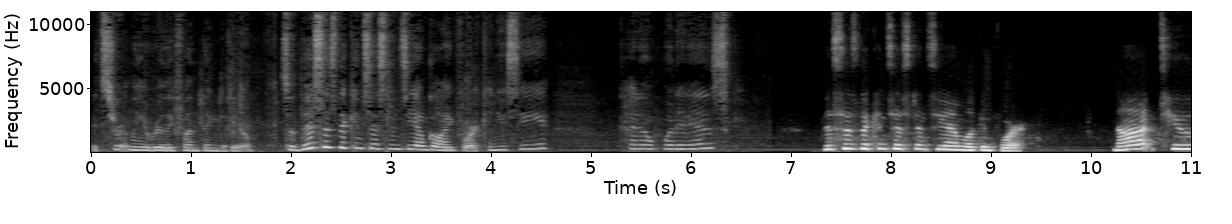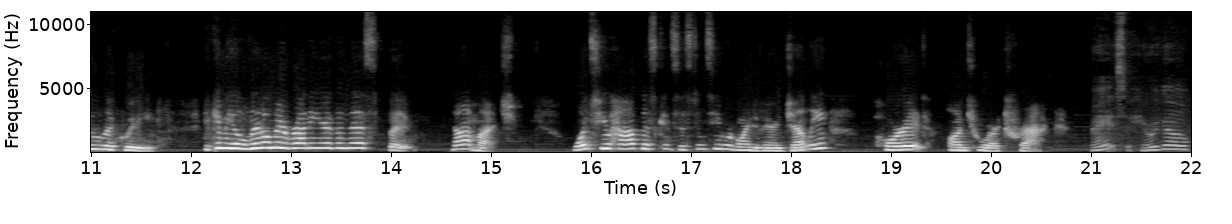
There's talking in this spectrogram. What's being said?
it's certainly a really fun thing to do. So this is the consistency I'm going for. Can you see kind of what it is? This is the consistency I'm looking for. Not too liquidy. It can be a little bit runnier than this, but not much. Once you have this consistency, we're going to very gently pour it onto our track. All right, so here we go.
